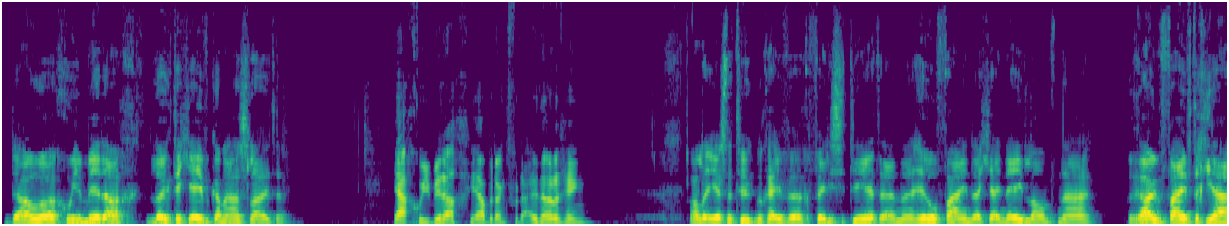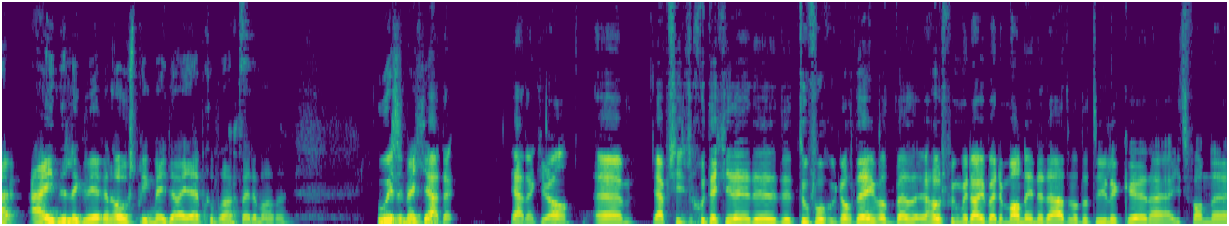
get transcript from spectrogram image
Douwe, goedemiddag. Leuk dat je even kan aansluiten. Ja, goedemiddag. Ja, bedankt voor de uitnodiging. Allereerst natuurlijk nog even gefeliciteerd. En uh, heel fijn dat jij Nederland na ruim 50 jaar eindelijk weer een hoogspringmedaille hebt gebracht bij de mannen. Hoe is het met je? Ja, da ja dankjewel. Um, ja, precies. Goed dat je de, de, de, toevoeging nog deed. Want bij de hoogspringmedaille bij de mannen inderdaad. Want natuurlijk uh, nou ja, iets van uh,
